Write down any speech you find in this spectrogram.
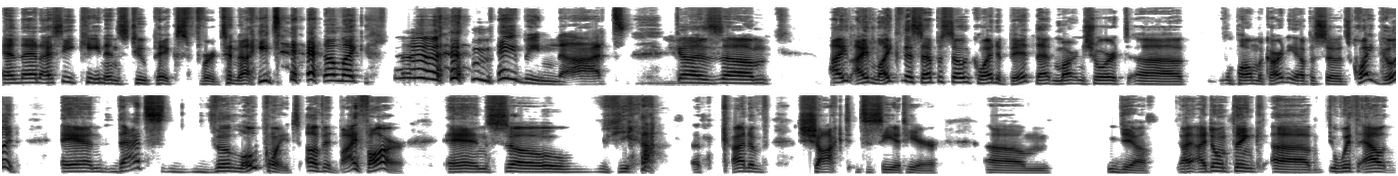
And then I see Kenan's two picks for tonight. and I'm like, uh, maybe not. Because um, I, I like this episode quite a bit. That Martin Short, uh, Paul McCartney episode's quite good. And that's the low point of it by far. And so, yeah, I'm kind of shocked to see it here. Um, yeah, I, I don't think uh, without,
